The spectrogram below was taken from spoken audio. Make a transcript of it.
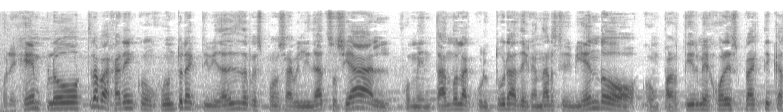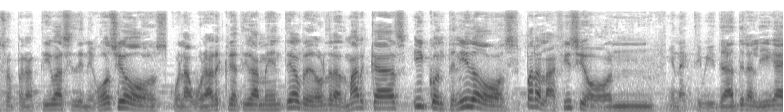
por ejemplo, trabajar en conjunto en actividades de responsabilidad social, fomentando la cultura de ganar sirviendo, compartir mejores prácticas operativas y de negocios, colaborar creativamente alrededor de las marcas y contenidos para la afición. En actividad de la Liga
